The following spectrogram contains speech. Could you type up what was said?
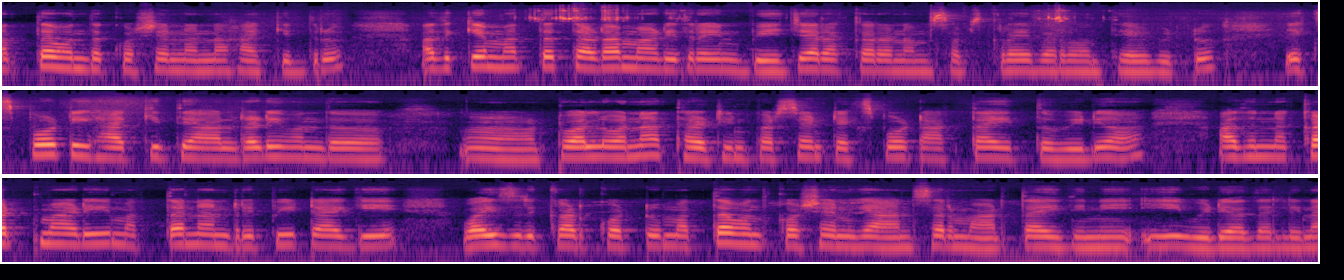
ಮತ್ತೆ ಒಂದು ಕ್ವಶನನ್ನು ಹಾಕಿದ್ರು. ಅದಕ್ಕೆ ಮತ್ತೆ ತಡ ಮಾಡಿದರೆ ಇನ್ನು ಬೇಜಾರಾಕಾರ ನಮ್ಮ ಸಬ್ಸ್ಕ್ರೈಬರು ಅಂತ ಹೇಳಿಬಿಟ್ಟು ಎಕ್ಸ್ಪರ್ಟಿಗೆ ಹಾಕಿದ್ದೆ. ಆಲ್ರೆಡಿ ಒಂದು ಟ್ವೆಲ್ವನ ಥರ್ಟೀನ್ ಪರ್ಸೆಂಟ್ ಎಕ್ಸ್ಪೋರ್ಟ್ ಆಗ್ತಾ ಇತ್ತು ವಿಡಿಯೋ ಅದನ್ನು ಕಟ್ ಮಾಡಿ ಮತ್ತೆ ನಾನು ರಿಪೀಟಾಗಿ ವೈಸ್ ರೆಕಾರ್ಡ್ ಕೊಟ್ಟು ಮತ್ತೆ ಒಂದು ಕ್ವಶನ್ಗೆ ಆನ್ಸರ್ ಮಾಡ್ತಾ ಇದ್ದೀನಿ ಈ ವಿಡಿಯೋದಲ್ಲಿನ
